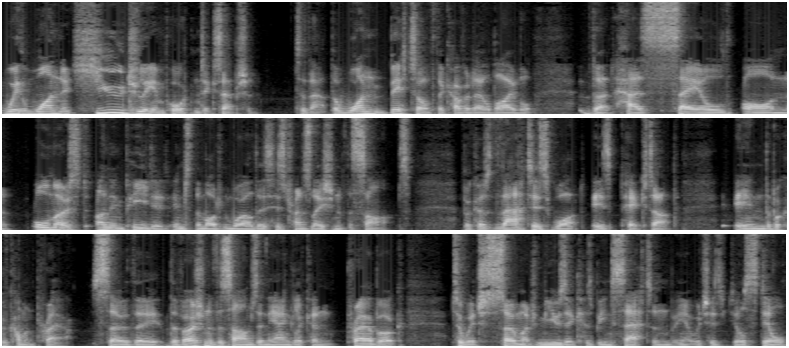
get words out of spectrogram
with one hugely important exception to that the one bit of the Coverdale Bible that has sailed on almost unimpeded into the modern world is his translation of the Psalms, because that is what is picked up in the Book of Common Prayer. So the the version of the Psalms in the Anglican prayer book, to which so much music has been set, and you know, which is you'll still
